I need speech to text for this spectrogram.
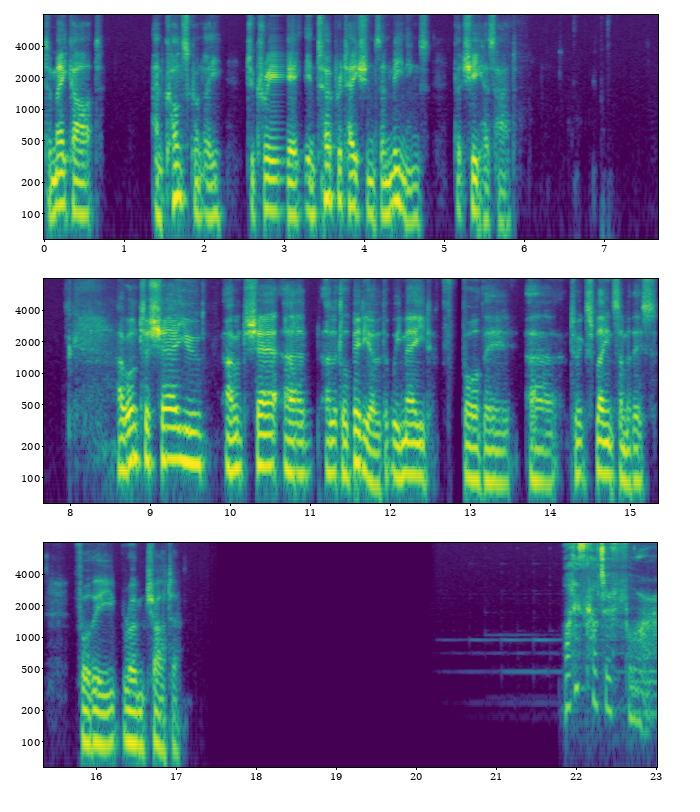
to make art and consequently to create interpretations and meanings that she has had. I want to share you I want to share a, a little video that we made for the uh, to explain some of this for the Rome Charter. What is culture for?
